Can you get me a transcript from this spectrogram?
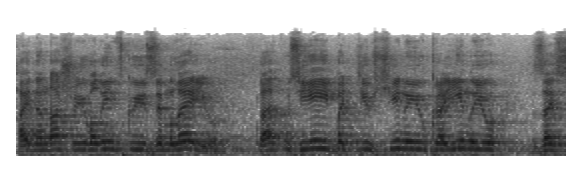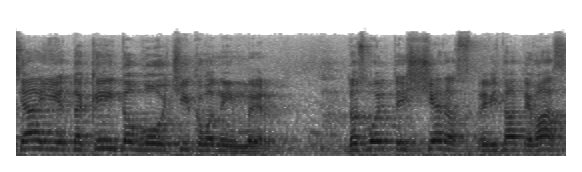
хай над нашою Волинською землею та усією батьківщиною Україною засяє такий довгоочікуваний мир. Дозвольте ще раз привітати вас,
